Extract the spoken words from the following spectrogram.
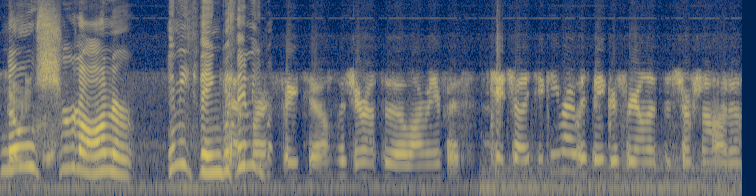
no shirt on or anything with anybody. What's your route to the alarm manifest? Two Charlie, two, can you ride with Baker 3 on the destruction auto?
